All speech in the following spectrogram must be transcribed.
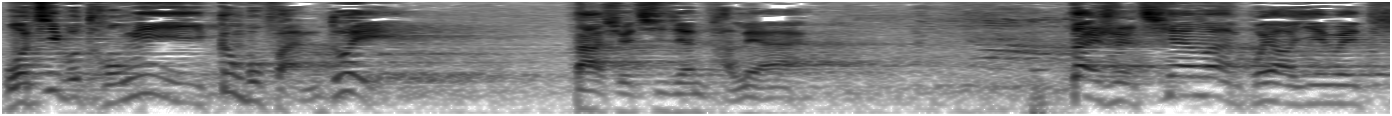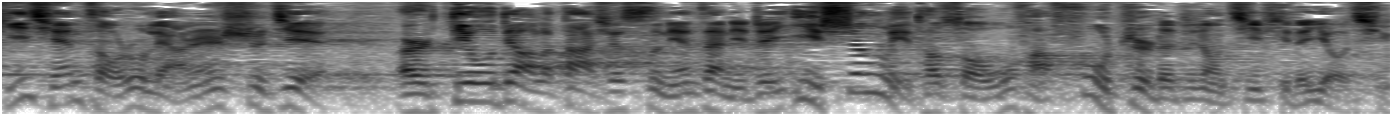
我既不同意，更不反对大学期间谈恋爱，但是千万不要因为提前走入两人世界。而丢掉了大学四年在你这一生里头所无法复制的这种集体的友情，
